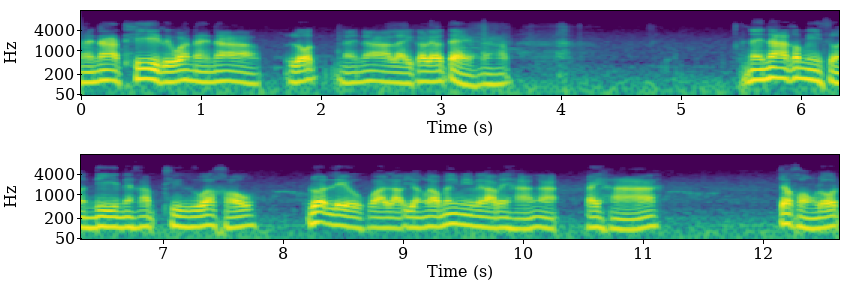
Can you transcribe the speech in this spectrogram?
ในหน้าที่หรือว่าในหน้ารถในหน้าอะไรก็แล้วแต่นะครับ ในหน้าก็มีส่วนดีนะครับคือว่าเขารวดเร็วกว่าเราอย่างเราไม่มีเวลาไปหางานไปหาเจ้าของรถ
